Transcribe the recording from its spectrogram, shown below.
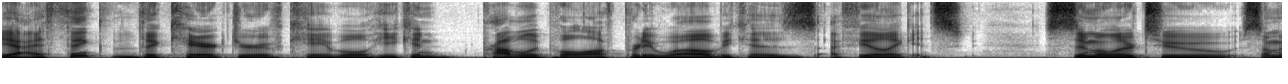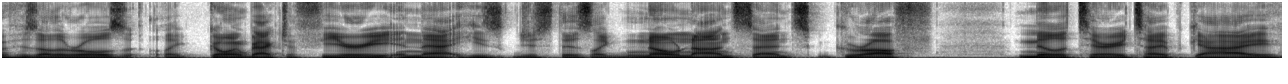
Yeah, I think the character of Cable he can probably pull off pretty well because I feel like it's similar to some of his other roles, like going back to Fury, in that he's just this like no nonsense, gruff, military type guy,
